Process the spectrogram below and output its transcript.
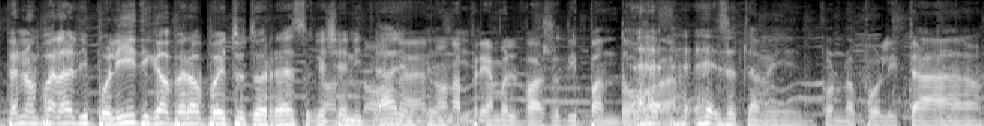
per non parlare di politica, però poi tutto il resto che Non- c'è in non, Italia. eh, non apriamo il vaso di Pandora Eh, esattamente. con Napolitano,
